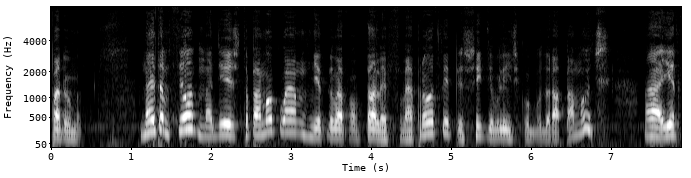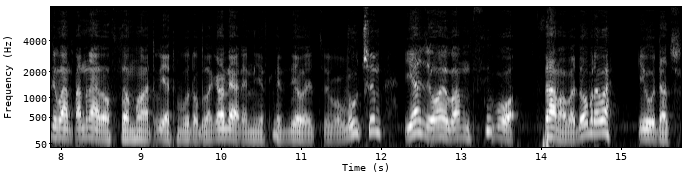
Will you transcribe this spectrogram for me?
подумать. На этом все. Надеюсь, что помог вам. Если у вас остались вопросы, пишите в личку, буду рад помочь. А если вам понравился мой ответ, буду благодарен, если сделаете его лучшим. Я желаю вам всего самого доброго и удачи.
